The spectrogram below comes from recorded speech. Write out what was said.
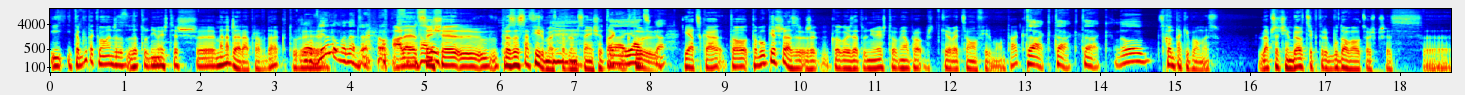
I, I to był taki moment, że zatrudniłeś też e, menadżera, prawda? Który... No, wielu menadżerów. Ale w sensie y, prezesa firmy w pewnym sensie, tak? Tak, Jacka. Jacka. To, to był pierwszy raz, że kogoś zatrudniłeś, to miał kierować całą firmą, tak? Tak, tak, tak. No, Skąd taki pomysł? Dla przedsiębiorcy, który budował coś przez e,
